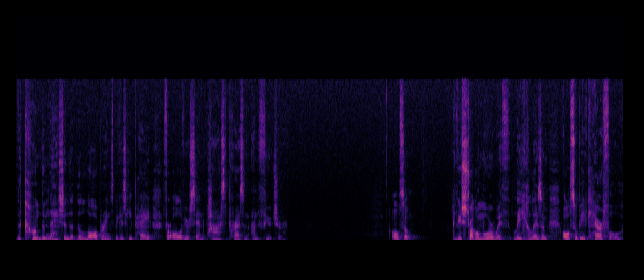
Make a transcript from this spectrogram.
the condemnation that the law brings because he paid for all of your sin, past, present, and future. Also, if you struggle more with legalism, also be careful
